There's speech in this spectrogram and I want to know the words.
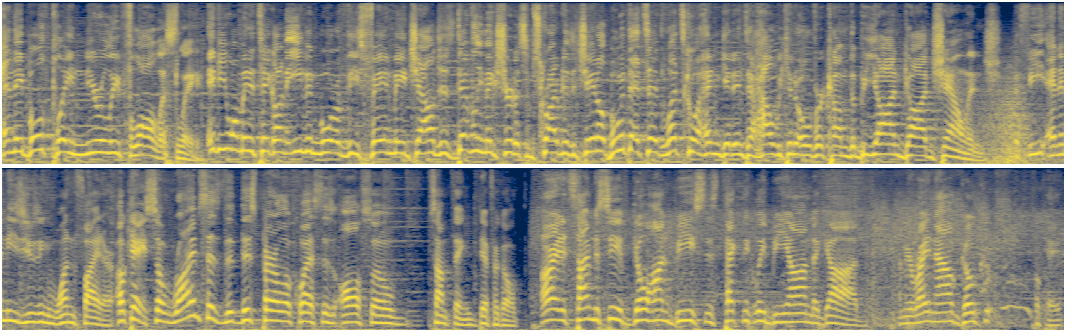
and they both play nearly flawlessly. If you want me to take on even more of these fan-made challenges, definitely make sure to subscribe to the channel. But with that said, let's go ahead and get into how we can overcome the Beyond God challenge. Defeat enemies using one Okay, so Rhyme says that this parallel quest is also something difficult. All right, it's time to see if Gohan Beast is technically beyond a god. I mean, right now, Goku... Okay,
